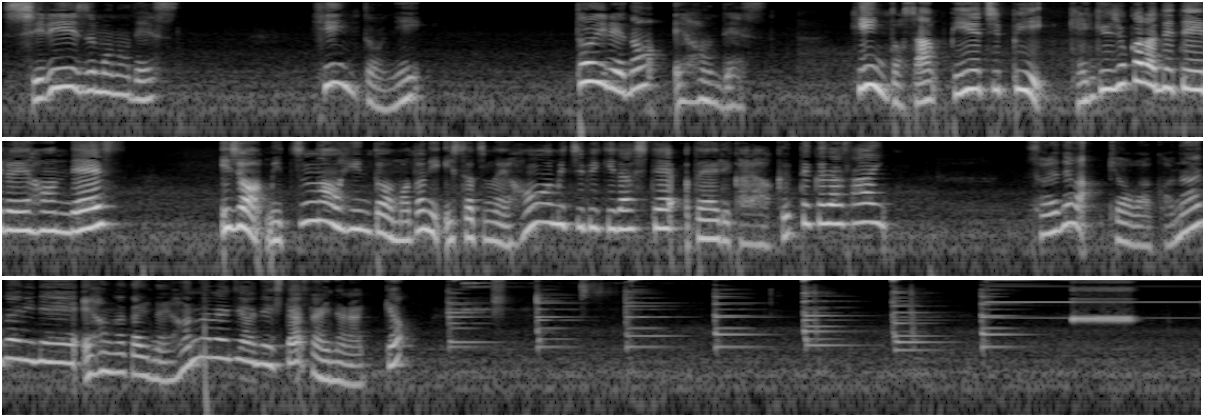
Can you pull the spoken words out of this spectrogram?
シリーズものですヒント2トイレの絵本です。ヒント 3PHP 研究所から出ている絵本です。以上3つのヒントをもとに1冊の絵本を導き出してお便りから送ってください。それでは今日はこの辺りで絵本係の絵本のラジオでした。さよならっきょ。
